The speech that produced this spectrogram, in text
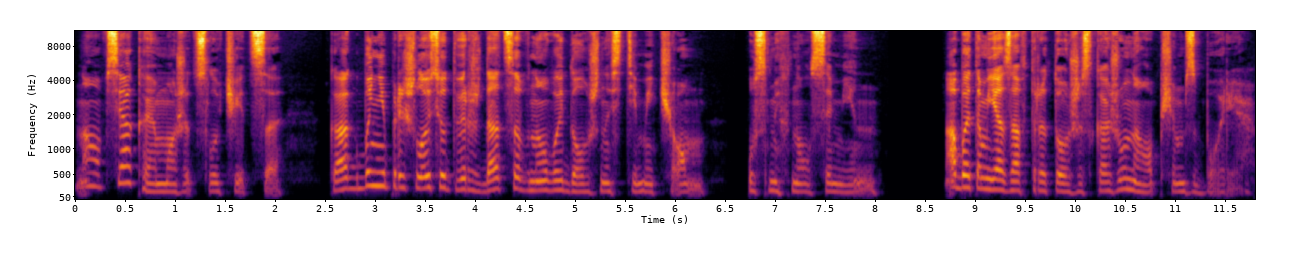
Но всякое может случиться, как бы ни пришлось утверждаться в новой должности мечом», — усмехнулся Мин. «Об этом я завтра тоже скажу на общем сборе».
